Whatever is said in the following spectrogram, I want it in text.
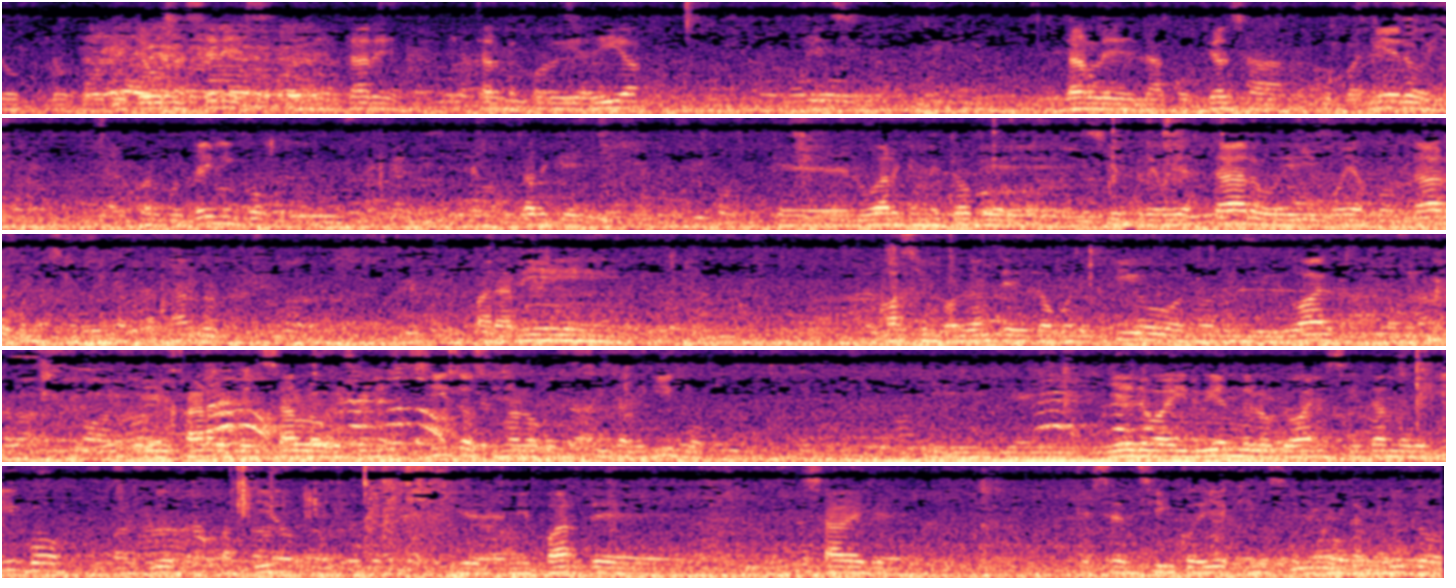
lo, que tengo que hacer es estar mejor día a día, es darle la confianza a mis compañeros y, al cuerpo técnico, demostrar que, que, el lugar que me toque siempre voy a estar, voy, voy a aportar, como se voy tratando. Para mí lo más importante es lo colectivo, no lo individual, dejar de pensar lo que yo necesito, sino lo que necesita el equipo y él va a ir viendo lo que va necesitando el equipo, partido tras partido, y de mi parte sabe que, que sean 5, 10, 15, 90 minutos,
